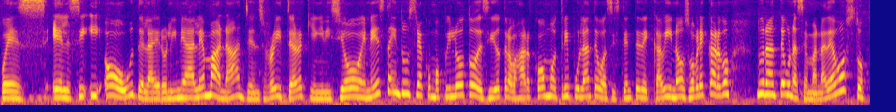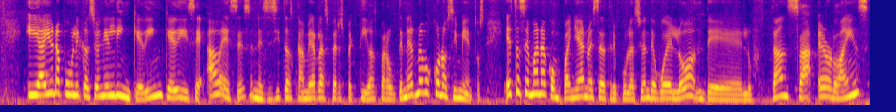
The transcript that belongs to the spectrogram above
pues el CEO de la aerolínea alemana, Jens Ritter, quien inició en esta industria como piloto, decidió trabajar como tripulante o asistente de cabina o sobrecargo durante una semana de agosto. Y hay una publicación en LinkedIn que dice, a veces necesitas cambiar las perspectivas para obtener nuevos conocimientos. Esta semana acompañé a nuestra tripulación de vuelo de Lufthansa Airlines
